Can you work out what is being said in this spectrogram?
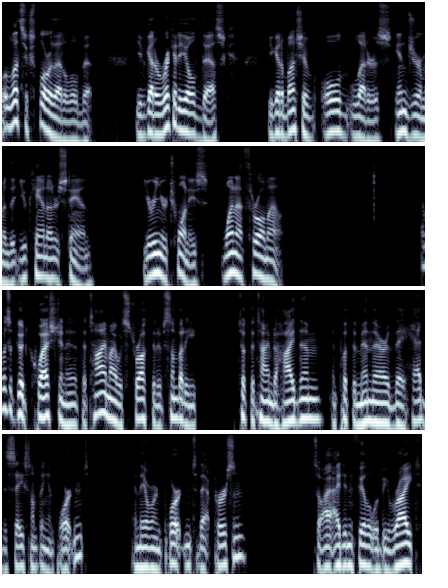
Well, let's explore that a little bit. You've got a rickety old desk you got a bunch of old letters in German that you can't understand. You're in your 20s. Why not throw them out? That was a good question. And at the time, I was struck that if somebody took the time to hide them and put them in there, they had to say something important and they were important to that person. So I, I didn't feel it would be right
